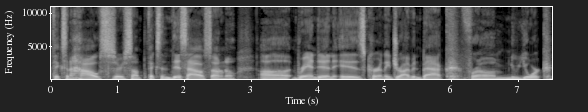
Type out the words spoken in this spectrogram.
fixing a house or something, fixing this house. I don't know. Uh, Brandon is currently driving back from New York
